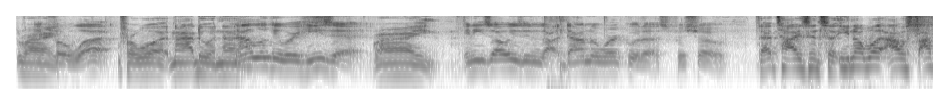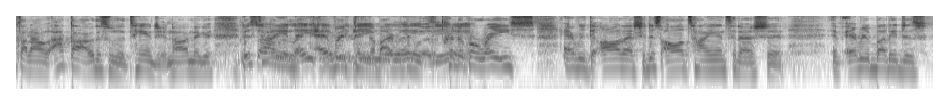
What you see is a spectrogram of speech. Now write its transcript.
Right. And for what? For what? Not doing nothing. Now look at where he's at, right. and he's always in, down to work with us for sure. That ties into you know what I was I thought I, was, I thought this was a tangent. No, nigga, this all tie into everything Everything about everything, relates, yeah. critical race, everything, all that shit. This all tie into that shit. If everybody just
